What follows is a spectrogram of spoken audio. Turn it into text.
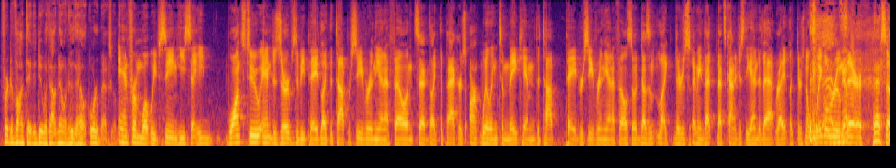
for Davante to do without knowing who the hell the quarterback's going to be. And from what we've seen, he said he wants to and deserves to be paid like the top receiver in the NFL. And it said like the Packers aren't willing to make him the top paid receiver in the NFL. So it doesn't like there's. I mean that that's kind of just the end of that, right? Like there's no wiggle room Yep. there. That's So-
